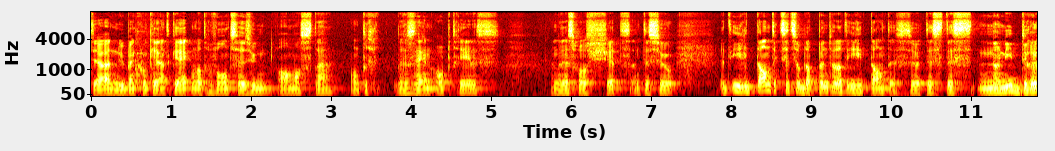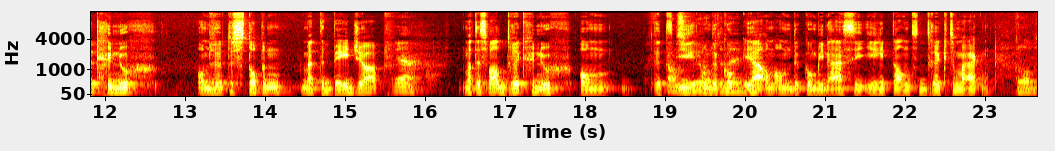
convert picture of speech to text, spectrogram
ja, nu ben ik gewoon een keer aan het kijken wat er volgend seizoen allemaal staat. Want er, er zijn optredens. En er is wel shit. En het is zo... Het irritant, ik zit zo op dat punt waar dat irritant is. Zo, het is. Het is nog niet druk genoeg om zo te stoppen met de dayjob. Ja. Maar het is wel druk genoeg om, het, om, de, ja, om, om de combinatie irritant druk te maken. Klopt.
